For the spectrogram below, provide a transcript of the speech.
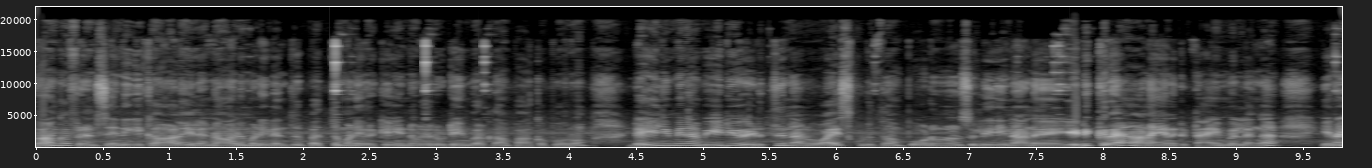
வாங்க ஃப்ரெண்ட்ஸ் இன்றைக்கி காலையில் நாலு மணிலேருந்து பத்து மணி வரைக்கும் என்னோட ரொட்டீன் ஒர்க் தான் பார்க்க போகிறோம் டெய்லியுமே நான் வீடியோ எடுத்து நான் வாய்ஸ் கொடுத்து தான் போடணும்னு சொல்லி நான் எடுக்கிறேன். ஆனால் எனக்கு டைம் இல்லைங்க. ஏன்னா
